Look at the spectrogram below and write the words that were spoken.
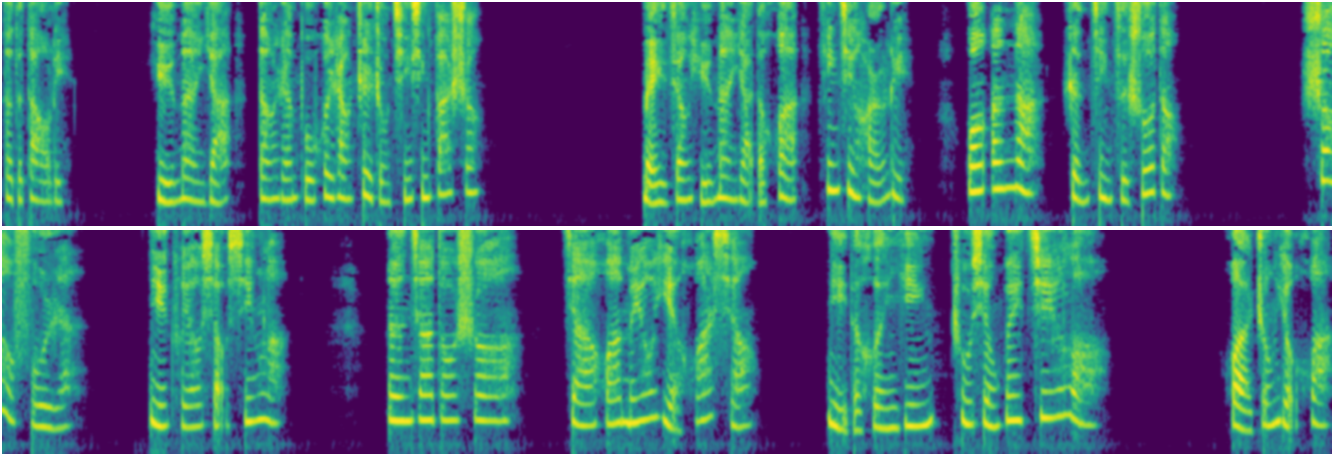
的的道理？于曼雅当然不会让这种情形发生。没将于曼雅的话听进耳里，王安娜仍径自说道：“少夫人，你可要小心了，人家都说假花没有野花香，你的婚姻出现危机了。”话中有话，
